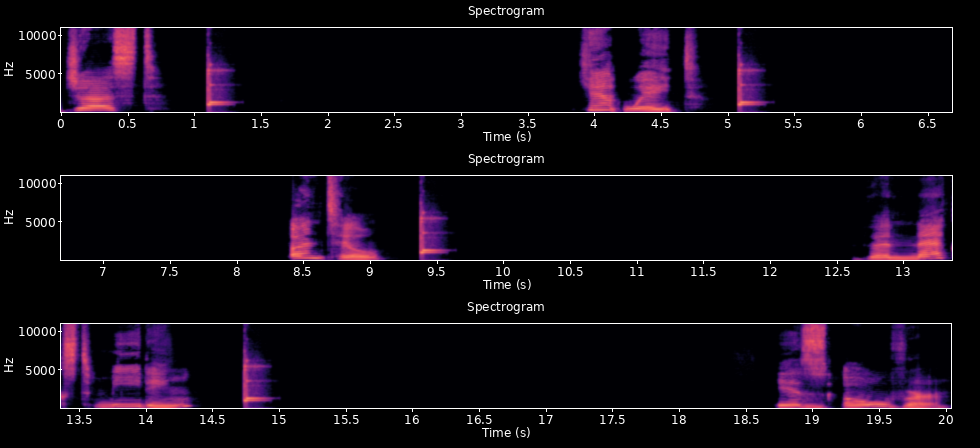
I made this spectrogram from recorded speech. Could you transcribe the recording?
Just can't wait until the next meeting is over.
